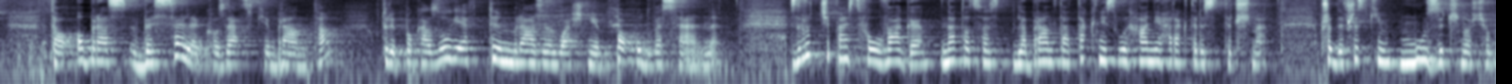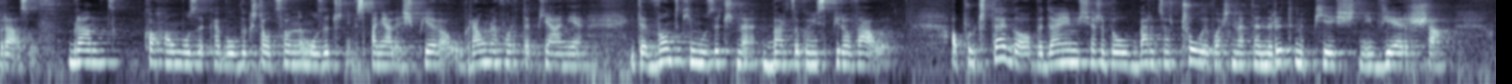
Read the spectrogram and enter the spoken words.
to obraz Wesele kozackie Branta, który pokazuje w tym razem właśnie pochód weselny. Zwróćcie Państwo uwagę na to, co jest dla Branta tak niesłychanie charakterystyczne. Przede wszystkim muzyczność obrazów. Brant kochał muzykę, był wykształcony muzycznie, wspaniale śpiewał, grał na fortepianie i te wątki muzyczne bardzo go inspirowały. Oprócz tego wydaje mi się, że był bardzo czuły właśnie na ten rytm pieśni, wiersza,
